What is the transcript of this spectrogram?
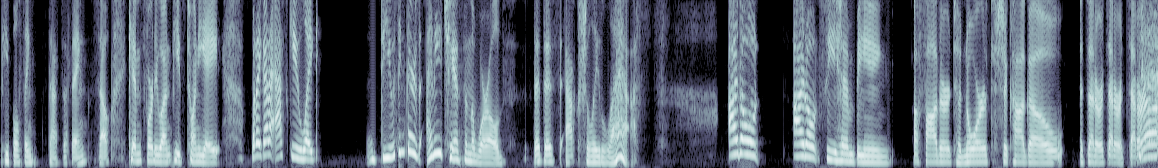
people think that's a thing. So Kim's 41, Pete's 28. But I got to ask you, like, do you think there's any chance in the world that this actually lasts? I don't I don't see him being a father to North, Chicago, et cetera, et cetera, et cetera,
